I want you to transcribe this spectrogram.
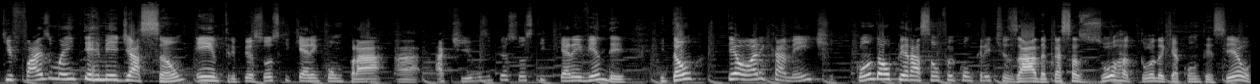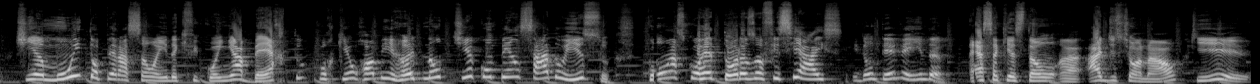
que faz uma intermediação entre pessoas que querem comprar uh, ativos e pessoas que querem vender. Então, teoricamente, quando a operação foi concretizada com essa zorra toda que aconteceu, tinha muita operação ainda que ficou em aberto, porque o Robinhood não tinha compensado isso com as corretoras oficiais. Então teve ainda essa questão uh, adicional que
